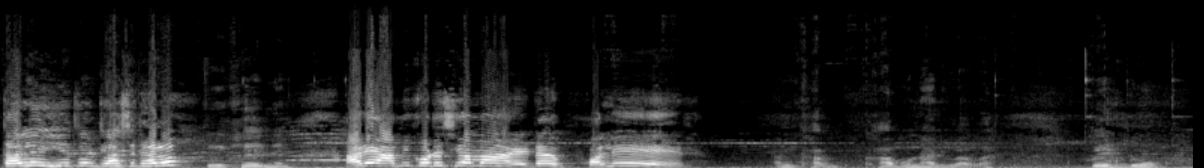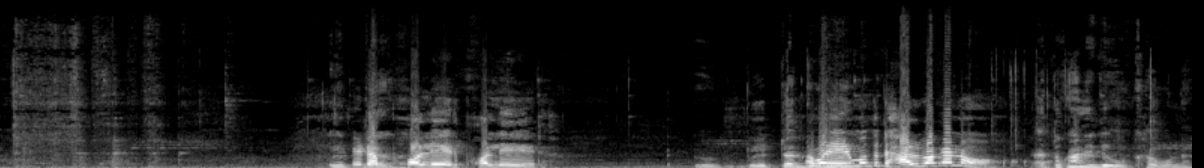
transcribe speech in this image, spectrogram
তাহলে ইয়েতে গ্লাসে ঢালো। তুই খেয়ে নে। আরে আমি করেছি আমার এটা ফলের। আমি খাব- খাব না রে বাবা। পেট এটা ফলের ফলের। পেটটা ডুব এর মধ্যে ঢালবা কেন? এতখানি দেবো খাব না।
